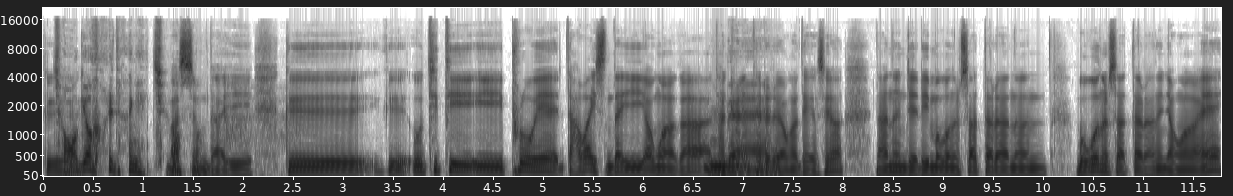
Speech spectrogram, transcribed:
그- 저격을 당했죠. 맞습니다. 이그그 OTT 이 프로에 나와 있습니다. 이 영화가 네. 다큐멘터리로 영화되어서요. 나는 이제 리모건을 쐈다라는 모건을 쐈다라는 영화에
